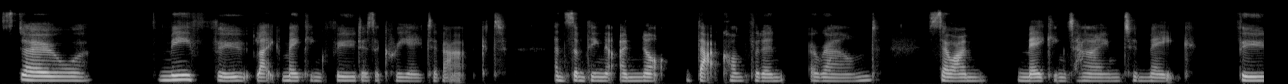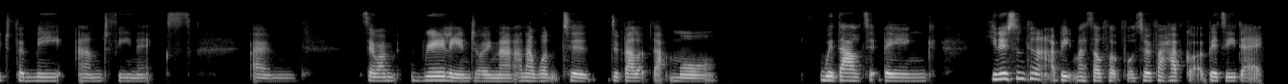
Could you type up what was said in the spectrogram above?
So me food like making food is a creative act and something that i'm not that confident around. So i'm making time to make food for me and phoenix. Um so i'm really enjoying that and i want to develop that more without it being you know something that i beat myself up for. So if i have got a busy day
